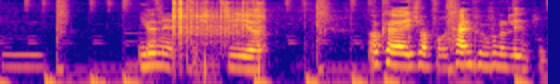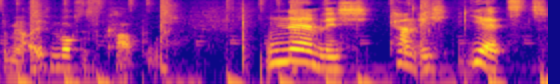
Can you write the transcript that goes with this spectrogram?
Hm, Ja. Bin ich. Ich ziehe. Okay, ich opfere keine 500 Lebenspunkte mehr. Elfenbox ist kaputt. Nämlich kann ich jetzt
